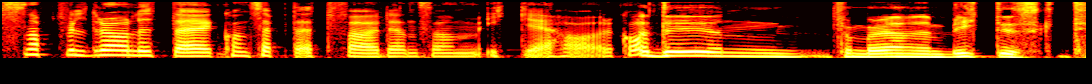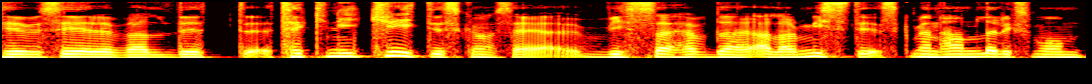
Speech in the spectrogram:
snabbt vill dra lite konceptet för den som icke har koll? Det är en, från början en brittisk tv-serie, väldigt eh, teknikkritisk kan man säga. Vissa hävdar alarmistisk, men handlar liksom om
